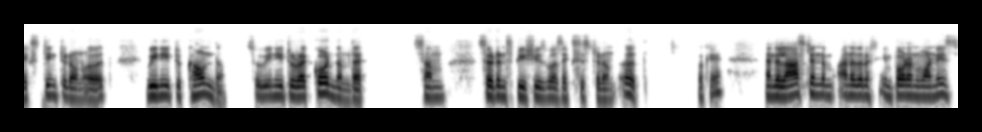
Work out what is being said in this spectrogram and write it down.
extincted on Earth, we need to count them. So we need to record them that some certain species was existed on Earth. Okay. And the last and another important one is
